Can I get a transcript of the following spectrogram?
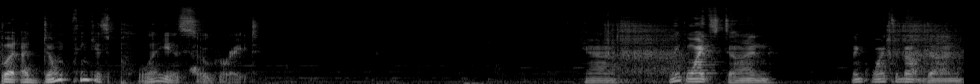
But I don't think his play is so great. Yeah, I think White's done. I think White's about done.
